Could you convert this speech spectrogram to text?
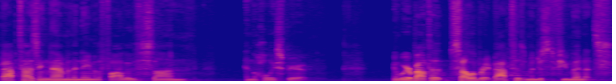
baptizing them in the name of the father the son and the holy spirit and we're about to celebrate baptism in just a few minutes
